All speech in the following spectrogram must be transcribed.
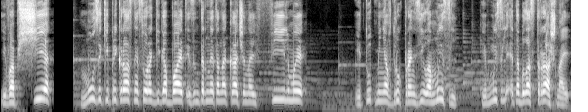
и вообще... Музыки прекрасной 40 гигабайт из интернета накачанной, фильмы. И тут меня вдруг пронзила мысль, и мысль эта была страшной.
